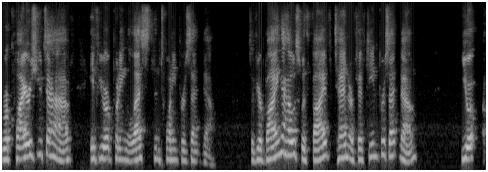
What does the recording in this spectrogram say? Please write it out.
requires you to have if you are putting less than 20% down. So if you're buying a house with 5, 10, or 15% down, you are,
